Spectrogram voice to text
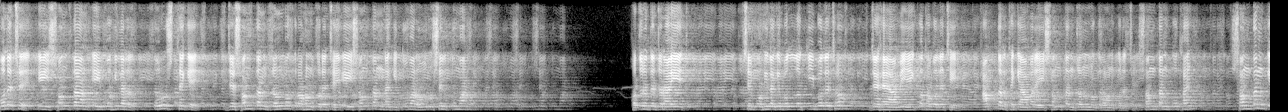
বলেছে, এই সন্তান, এই মহিলার পুরুষ থেকে যে সন্তান জন্মগ্রহণ করেছে, এই সন্তান নাকি তোমার পুরুষের কুমার হজরতে জরাইদ সে মহিলাকে বলল, কি বলেছ? যে হ্যাঁ আমি এই কথা বলেছি। আপনার থেকে আমার এই সন্তান জন্মগ্রহণ করেছে। সন্তান কোথায়? সন্তানকে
